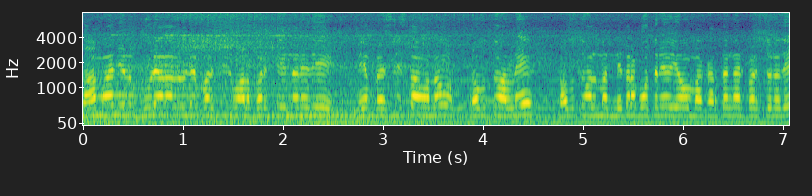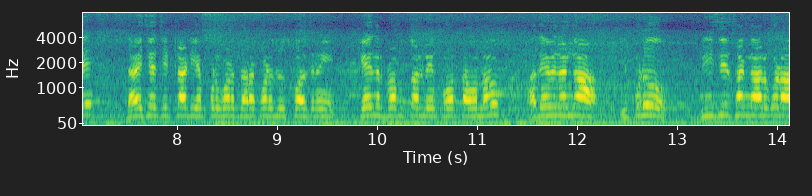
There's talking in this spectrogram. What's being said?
సామాన్యులు గూడాలలో ఉండే పరిస్థితి వాళ్ళ పరిస్థితి ఏందనేది మేము ప్రశ్నిస్తూ ఉన్నాం. ప్రభుత్వాలని ప్రభుత్వాలు మరి నిద్రపోతున్నాయో ఏమో మాకు అర్థం కాని పరిస్థితి ఉన్నది. దయచేసి ఇట్లాంటి ఎప్పుడు కూడా జరగకుండా చూసుకోవాల్సిన కేంద్ర ప్రభుత్వాలు మేము కోరుతా ఉన్నాం. అదేవిధంగా ఇప్పుడు బీసీ సంఘాలు కూడా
